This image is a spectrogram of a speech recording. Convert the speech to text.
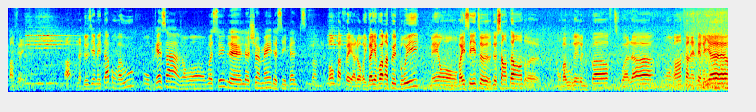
parfait. Ah, la deuxième étape, on va où? Au pressage, on va, on va suivre le, le chemin de ces belles petites pommes. Bon, parfait. Alors, il va y avoir un peu de bruit, mais on va essayer de, de s'entendre. Euh, On va ouvrir une porte, voilà. On rentre à l'intérieur.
